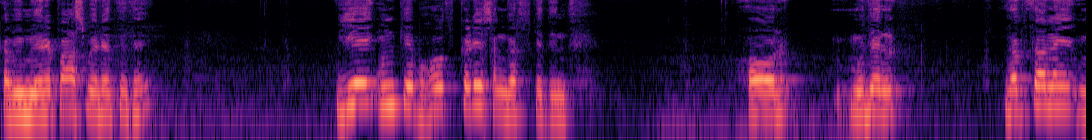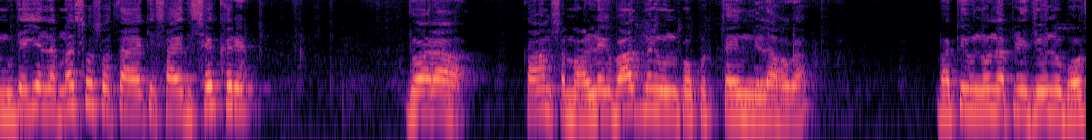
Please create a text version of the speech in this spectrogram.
कभी मेरे पास भी रहते थे। ये उनके बहुत कड़े संघर्ष के दिन थे। और मुझे लगता नहीं, मुझे ये महसूस होता है कि शायद शेखर द्वारा काम संभालने के बाद में उनको कुछ चयन मिला होगा। बाकी उन्होंने अपने जीवन में बहुत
